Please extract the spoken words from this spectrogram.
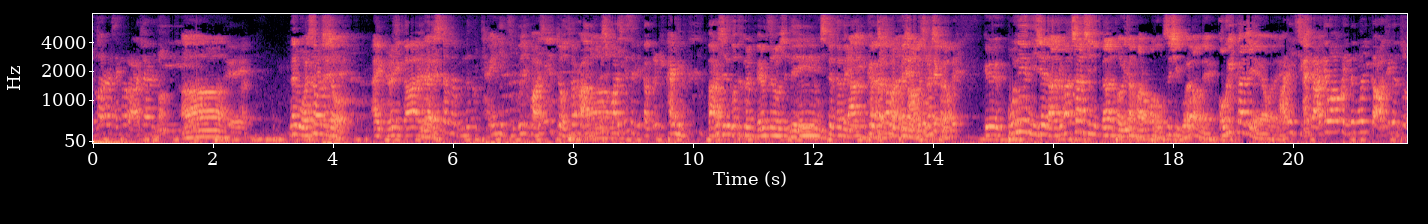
조사를 할 생각을 하셔야지 아, 네. 네, 뭐 말씀하시죠. 아니 그러니까 네. 시청자분들도 당연히 듣고 싶어 하시겠죠 설마 안 듣고 아. 싶어 하시겠습니까 그렇게 칼님 말하시는 것도 그렇게 매혹스러우신데 음. 시청자들이 아, 그, 잠깐만, 네, 네, 아무튼 아무튼 하실까요? 그, 본인 이제 나중에 하차하시니까 더 이상 발언은 없으시고요. 네. 거기까지예요. 네. 아니 지금 라디오 하고 있는 거니까 아직은 좀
